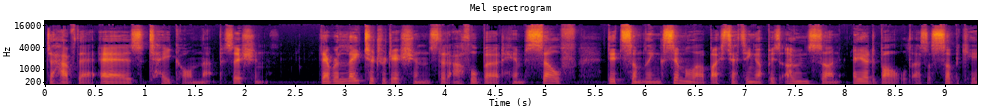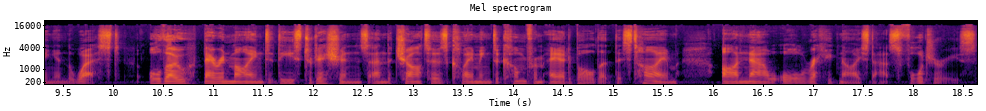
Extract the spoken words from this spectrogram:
to have their heirs take on that position. There are later traditions that Athelbert himself did something similar by setting up his own son Eadbald as a sub-king in the west. Although, bear in mind, these traditions and the charters claiming to come from Eadbald at this time are now all recognised as forgeries.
